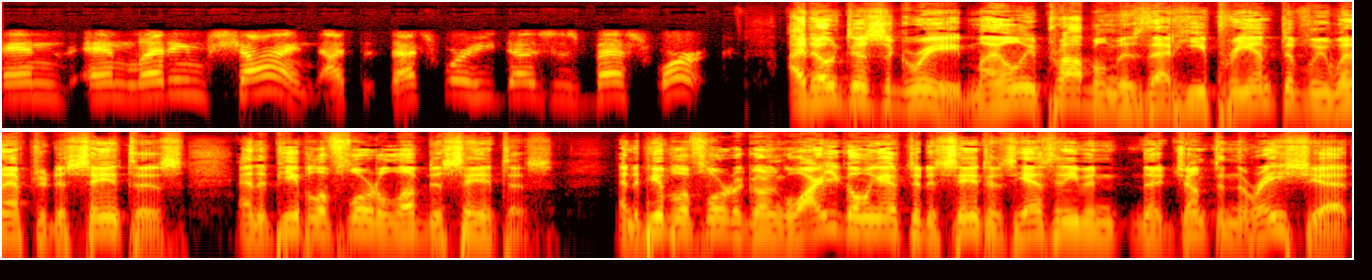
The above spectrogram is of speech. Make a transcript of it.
and and let him shine. I, that's where he does his best work. I don't disagree. My only problem is that he preemptively went after DeSantis, and the people of Florida love DeSantis. And the people of Florida are going, why are you going after DeSantis? He hasn't even uh, jumped in the race yet.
